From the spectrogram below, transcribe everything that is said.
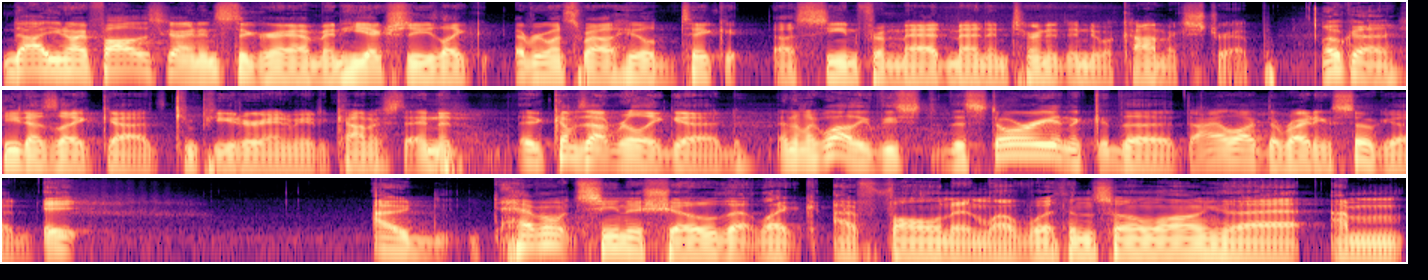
Nah, you know, I follow this guy on Instagram, and he actually like every once in a while he'll take a scene from Mad Men and turn it into a comic strip. Okay. He does like uh, computer animated comics, and it, it comes out really good. And I'm like, wow, these, the story and the the dialogue, the writing is so good. it I haven't seen a show that like I've fallen in love with in so long that I'm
